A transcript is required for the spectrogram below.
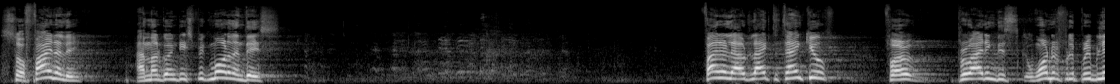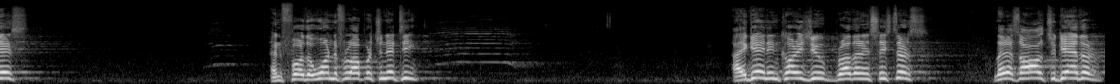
So finally, I'm not going to speak more than this. Finally, I would like to thank you for providing this wonderful privilege and for the wonderful opportunity. I again encourage you, brothers and sisters, let us all together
